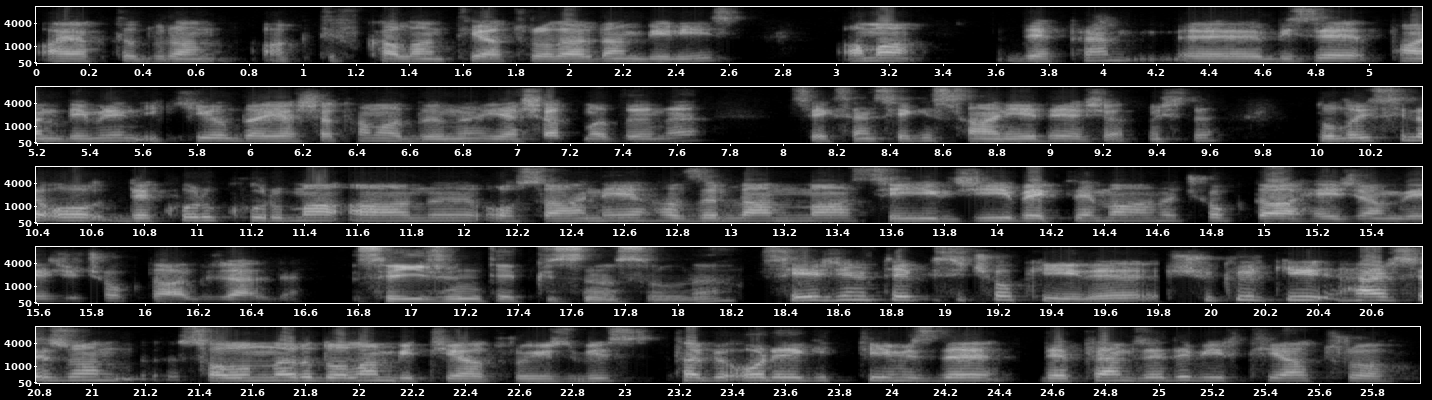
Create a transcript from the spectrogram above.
ayakta duran, aktif kalan tiyatrolardan biriyiz. Ama deprem e, bize pandeminin iki yılda yaşatamadığını, yaşatmadığını 88 saniyede yaşatmıştı. Dolayısıyla o dekoru kurma anı, o sahneye hazırlanma, seyirciyi bekleme anı çok daha heyecan verici, çok daha güzeldi. Seyircinin tepkisi nasıldı? Seyircinin tepkisi çok iyiydi. Şükür ki her sezon salonları dolan bir tiyatroyuz biz. Tabii oraya gittiğimizde depremzede bir tiyatro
